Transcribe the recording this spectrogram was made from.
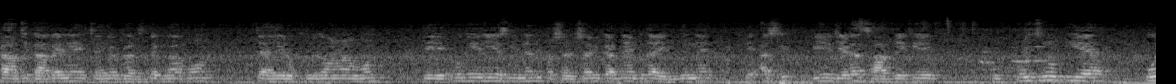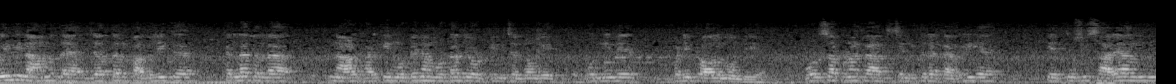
ਕਾਰਜ ਕਰ ਰਹੇ ਨੇ, ਚਾਹੇ ਉਹ ਡਰੱਗਸ ਦੇ ਖਿਲਾਫ ਹੋਣ, ਚਾਹੇ ਰੁੱਖ ਲਗਾਉਣਾ ਹੋਣ, ਤੇ ਉਹਦੇ ਲਈ ਅਸੀਂ ਇਹਨਾਂ ਦੀ ਪ੍ਰਸ਼ੰਸਾ ਵੀ ਕਰਦੇ ਹਾਂ, ਵਧਾਈ ਵੀ ਦਿੰਦੇ ਹਾਂ ਤੇ ਅਸੀਂ ਵੀ ਜਿਹੜਾ ਸਾਥ ਦੇ ਕੇ ਪੁਲਿਸ ਨੂੰ ਕੀ ਹੈ, ਕੋਈ ਵੀ ਲਾਮਤ ਹੈ, ਜਦ ਤੱਕ ਪਬਲਿਕ ਕੱਲਾ ਕੱਲਾ ਨਾਲ ਖੜ ਕੇ ਮੋਢੇ ਨਾਲ ਮੋਢਾ ਜੋੜ ਕੇ ਨਹੀਂ ਚੱਲੋਗੇ ਉਨੀ ਦੇ ਬੜੀ ਪ੍ਰੋਬਲਮ ਆਉਂਦੀ ਹੈ। ਪੁਲਿਸ ਆਪਣਾ ਕਾਰਜ ਚੰਗੀ ਤਰ੍ਹਾਂ ਕਰ ਰਹੀ ਹੈ ਕਿ ਤੁਸੀਂ ਸਾਰਿਆਂ ਨੂੰ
